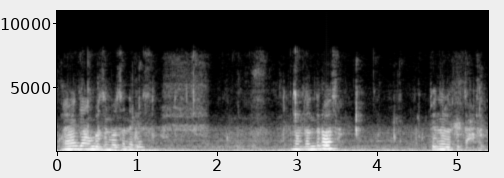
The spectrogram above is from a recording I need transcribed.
Kalian jangan bosan-bosan ya guys. Nonton terus channel kita.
